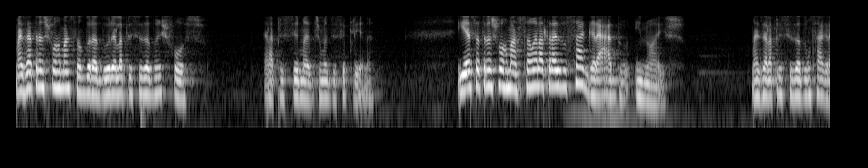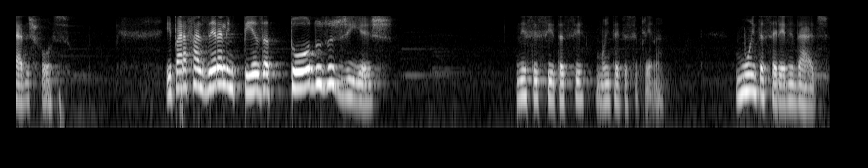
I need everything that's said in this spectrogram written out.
Mas a transformação duradoura ela precisa de um esforço. Ela precisa de uma disciplina. E essa transformação ela traz o sagrado em nós. Mas ela precisa de um sagrado esforço. E para fazer a limpeza todos os dias, necessita-se muita disciplina, muita serenidade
